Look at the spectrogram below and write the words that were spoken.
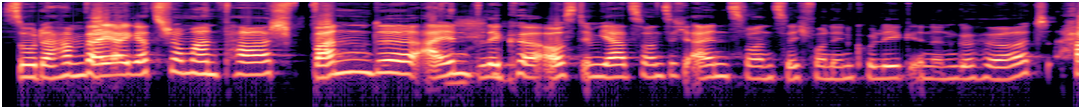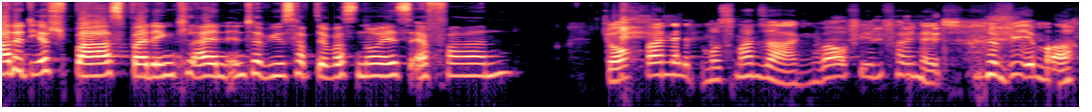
So, da haben wir ja jetzt schon mal ein paar spannende Einblicke aus dem Jahr 2021 von den KollegInnen gehört. Hattet ihr Spaß bei den kleinen Interviews? Habt ihr was Neues erfahren? Doch, war nett, muss man sagen. War auf jeden Fall nett. Wie immer.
